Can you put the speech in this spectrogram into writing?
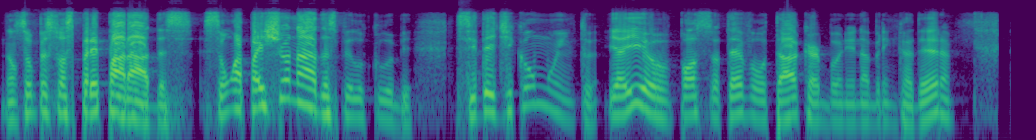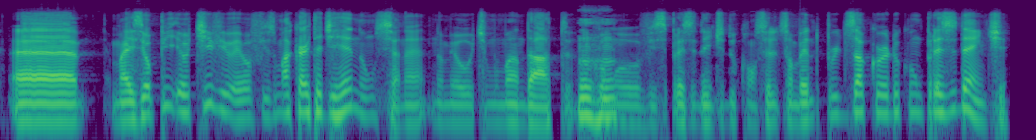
Não são pessoas preparadas, são apaixonadas pelo clube, se dedicam muito. E aí eu posso até voltar, Carbone, na brincadeira, é, mas eu, eu tive, eu fiz uma carta de renúncia, né, no meu último mandato uhum. como vice-presidente do Conselho de São Bento por desacordo com o presidente.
